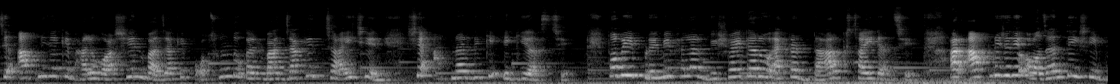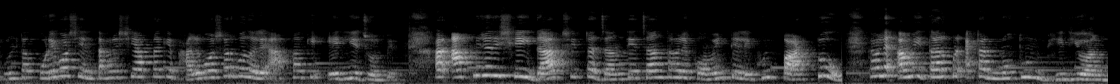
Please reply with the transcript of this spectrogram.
যে আপনি যাকে ভালোবাসেন বা যাকে পছন্দ করেন বা যাকে চাইছেন সে আপনার দিকে এগিয়ে আসছে। তবে এই প্রেমে ফেলার বিষয়টারও একটা ডার্ক সাইড আছে। আর আপনি যদি অজান্তেই সেই ভুলটা করে বসেন, তাহলে সে আপনাকে ভালোবাসার বদলে আপনাকে এড়িয়ে চলবে। আর আপনি যদি সেই ডার্ক সাইডটা জানতে চান, তাহলে কমেন্টে লিখুন পার্ট টু তাহলে আমি তার উপর একটা নতুন ভিডিও আনব।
